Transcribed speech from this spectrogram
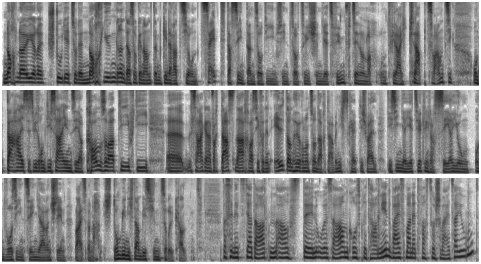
noch neuere Studie zu den noch jüngeren, der sogenannten Generation Z. Das sind dann so, die sind so zwischen jetzt 15 und, noch, und vielleicht knapp 20. Und da heißt es wiederum, die seien sehr konservativ, die äh, sagen einfach das nach, was sie von den Eltern hören und so. Und auch da bin ich skeptisch, weil die sind ja jetzt wirklich noch sehr jung und wo sie in 10 Jahren Jahren stehen, weiß man noch nicht. Darum bin ich da ein bisschen zurückhaltend. Das sind jetzt ja Daten aus den USA und Großbritannien. Weiß man etwas zur Schweizer Jugend?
